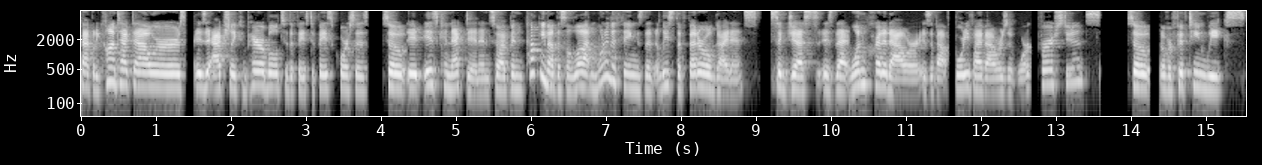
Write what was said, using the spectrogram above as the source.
faculty contact hours? Is it actually comparable to the face to face courses? So it is connected. And so I've been talking about this a lot. And one of the things that at least the federal guidance suggests is that one credit hour is about 45 hours of work for our students. So over 15 weeks,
